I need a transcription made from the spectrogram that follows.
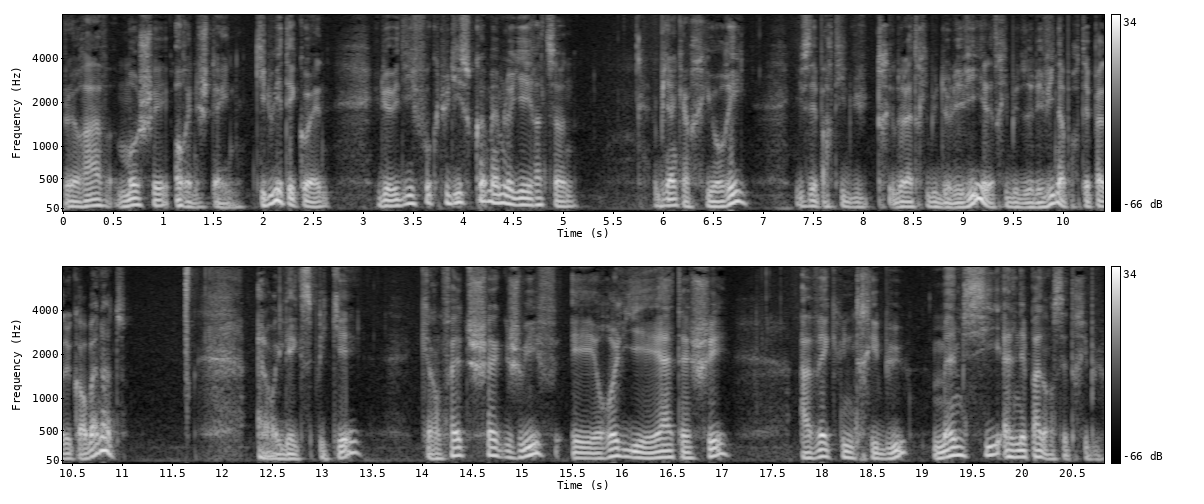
le Rav Moshe Orenstein, qui lui était Cohen, il lui avait dit, il faut que tu dises quand même le Yehiratson. Bien qu'a priori, il faisait partie de la tribu de Lévi, et la tribu de Lévi n'apportait pas de korbanot. Alors il a expliqué qu'en fait, chaque juif est relié et attaché avec une tribu, même si elle n'est pas dans cette tribu.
